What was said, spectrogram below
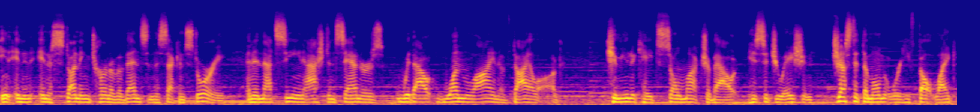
in, in, in, a stunning turn of events in the second story. And in that scene, Ashton Sanders, without one line of dialogue, communicates so much about his situation just at the moment where he felt like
